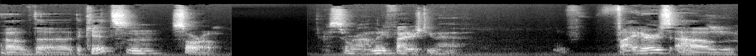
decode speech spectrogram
of the the kids. Mm. Sorrow Sora, how many fighters do you have? fighters. Um,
